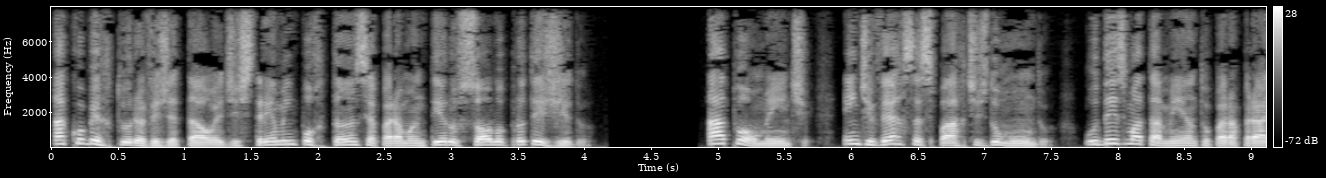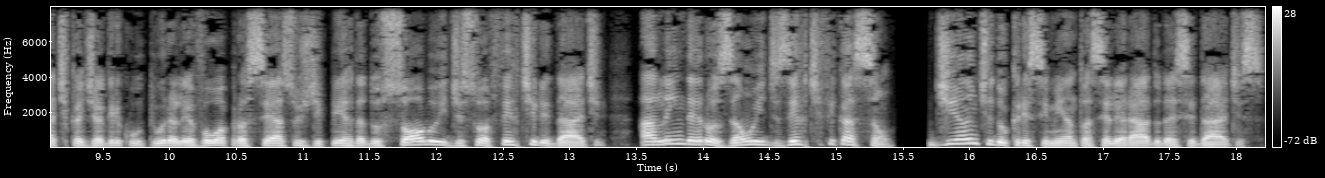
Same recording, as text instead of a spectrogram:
A cobertura vegetal é de extrema importância para manter o solo protegido. Atualmente, em diversas partes do mundo, o desmatamento para a prática de agricultura levou a processos de perda do solo e de sua fertilidade, além da erosão e desertificação. Diante do crescimento acelerado das cidades,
